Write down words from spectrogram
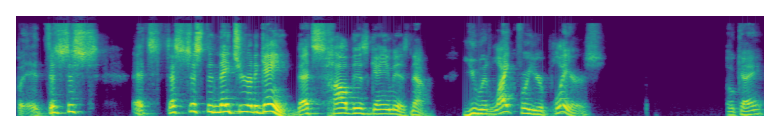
But it's just just it's that's just the nature of the game. That's how this game is. Now, you would like for your players, okay,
